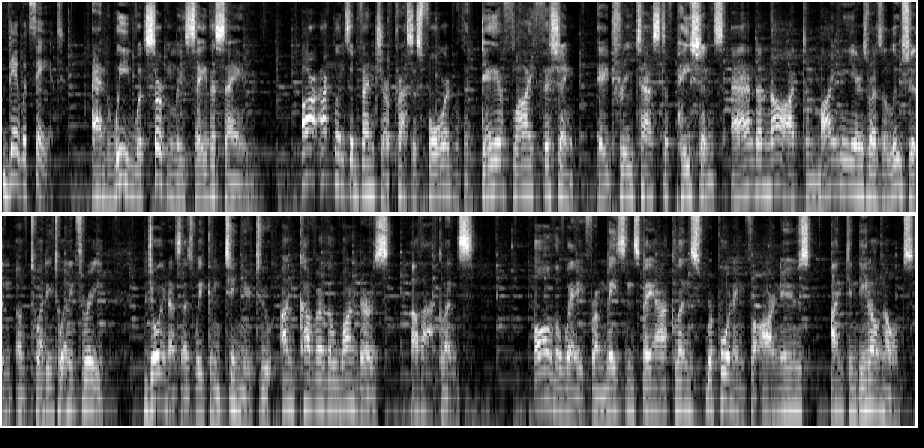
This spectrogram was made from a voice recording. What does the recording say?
they would say it. And we would certainly say the same. Our Acklins adventure presses forward with a day of fly fishing, a true test of patience, and a nod to my New Year's resolution of 2023. Join us as we continue to uncover the wonders of Acklins. All the way from Masons Bay Acklins, reporting for our news, I'm Candino Knowles.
